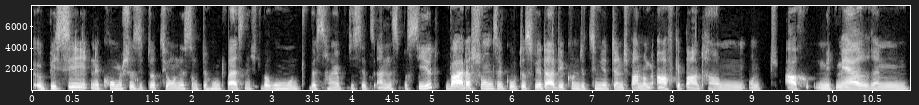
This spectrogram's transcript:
ein bisschen eine komische Situation ist und der Hund weiß nicht, warum und weshalb das jetzt alles passiert, war das schon sehr gut, dass wir da die konditionierte Entspannung aufgebaut haben und auch mit mehreren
